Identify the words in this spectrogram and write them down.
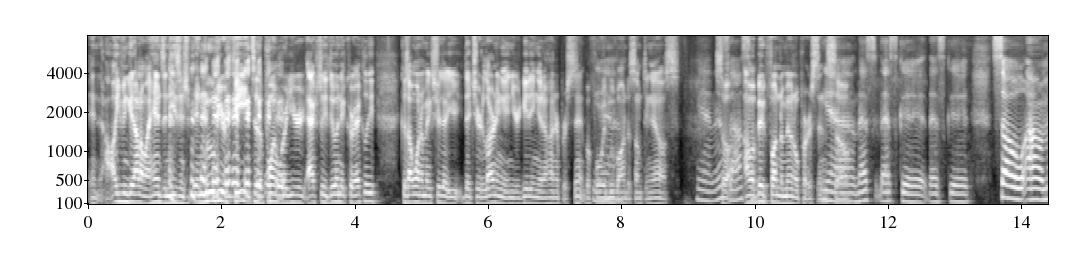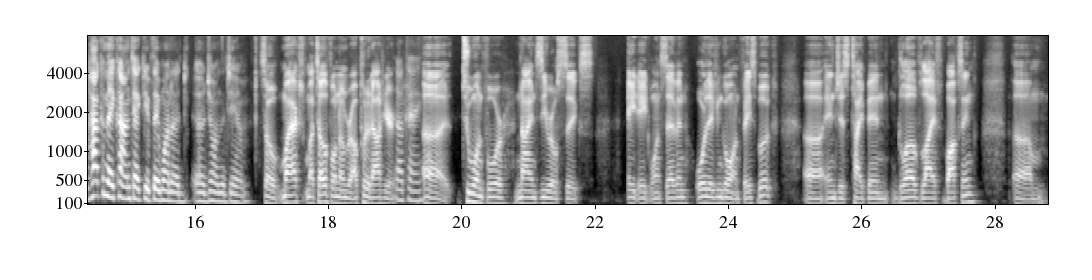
And I'll even get out on my hands and knees and, and move your feet to the point where you're actually doing it correctly, because I want to make sure that you that you're learning it and you're getting it 100 percent before we move on to something else. Yeah, that's so awesome. I'm a big fundamental person. Yeah, So that's that's good. That's good. So, um, how can they contact you if they want to uh, join the gym? so my actual my telephone number, I'll put it out here. Okay. Uh, 214-906-8817, or they can go on Facebook uh, and just type in Glove Life Boxing. Um,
